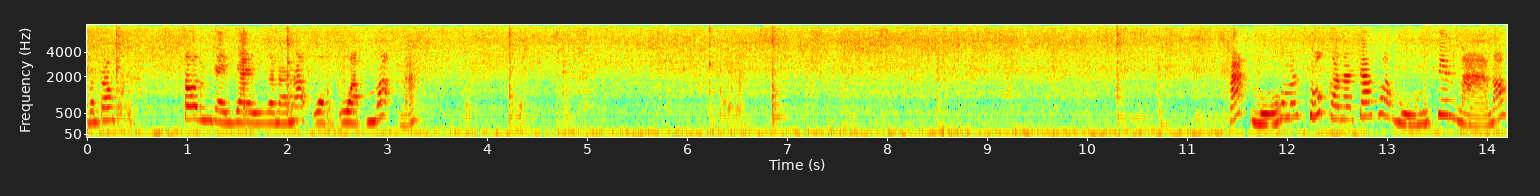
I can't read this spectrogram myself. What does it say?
มันต้องต้นใหญ่ๆกันนะนะอวบๆเนาะนะพัดหมูให้มันสุกกันนะเจ้าเพราะหมูมันเส้นหนาเนาะ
